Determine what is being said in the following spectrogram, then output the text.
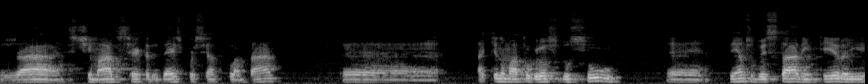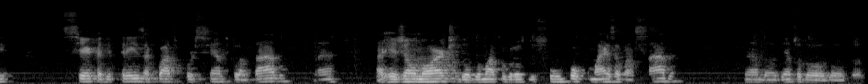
já estimado cerca de 10% plantado. É, aqui no Mato Grosso do Sul, é, dentro do estado inteiro, aí, cerca de 3 a 4% plantado, né? A região norte do, do, Mato Grosso do Sul um pouco mais avançada, né? dentro do, do,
